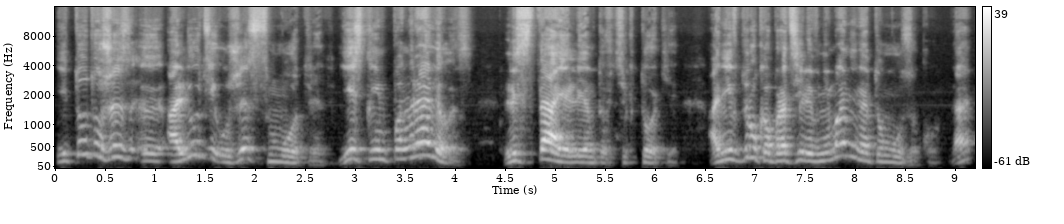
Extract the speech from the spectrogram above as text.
И тут уже, э, а люди уже смотрят. Если им понравилось, листая ленту в ТикТоке, они вдруг обратили внимание на эту музыку, да,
